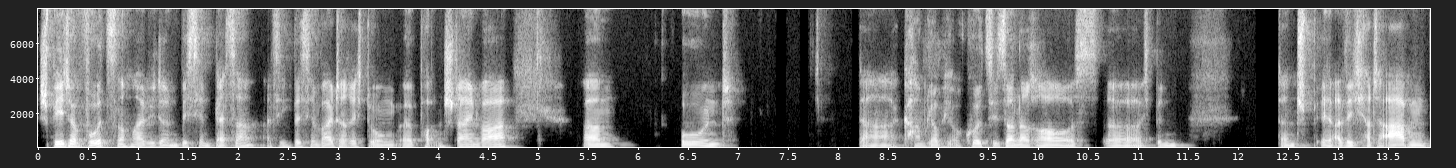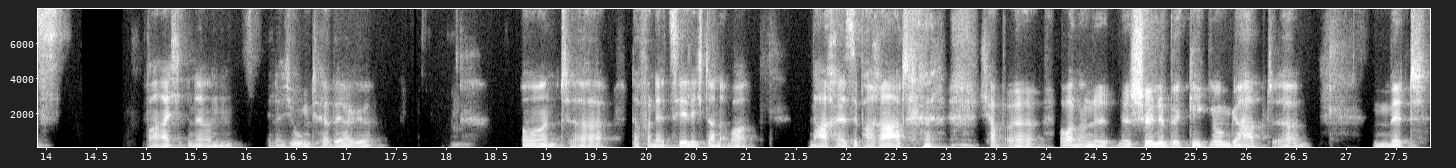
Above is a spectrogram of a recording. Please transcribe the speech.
später wurde es nochmal wieder ein bisschen besser, als ich ein bisschen weiter Richtung äh, Pottenstein war. Ähm, und da kam, glaube ich, auch kurz die Sonne raus. Äh, ich bin dann, äh, also ich hatte abends, war ich in, einem, in einer Jugendherberge und äh, davon erzähle ich dann aber nachher separat. ich habe äh, aber noch eine, eine, schöne Begegnung gehabt äh, mit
